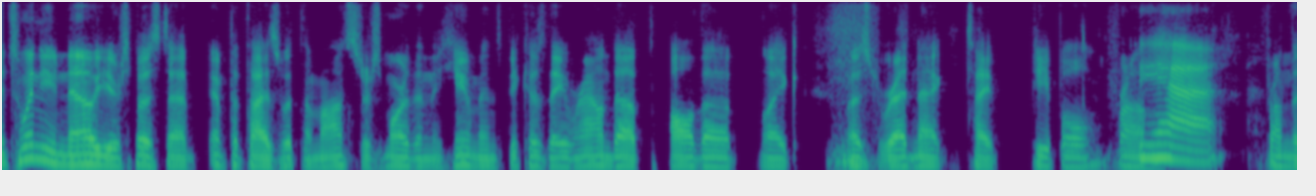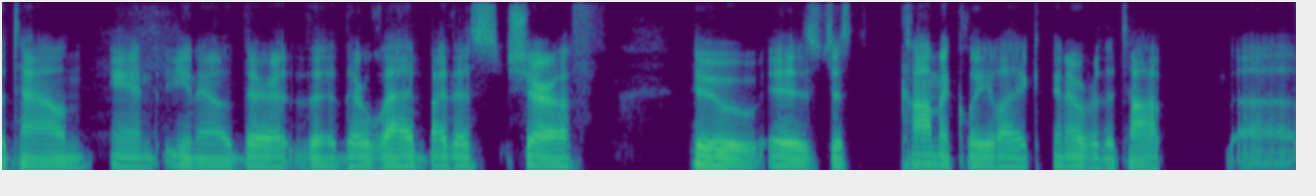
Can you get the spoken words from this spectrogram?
it's when you know you're supposed to empathize with the monsters more than the humans because they round up all the like most redneck type people from yeah. from the town and you know they're the they're led by this sheriff who is just comically like an over the top uh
